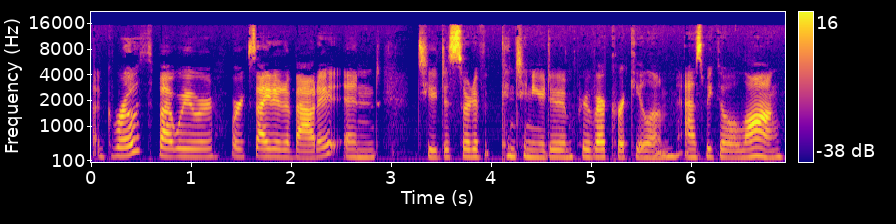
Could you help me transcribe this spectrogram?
uh, growth, but we were we're excited about it, and to just sort of continue to improve our curriculum as we go along.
